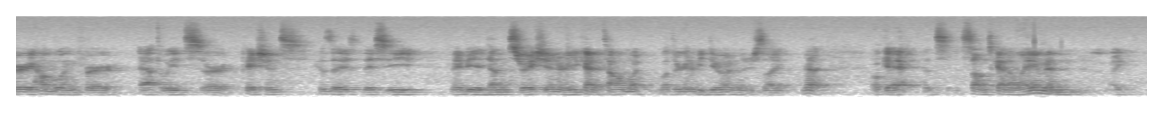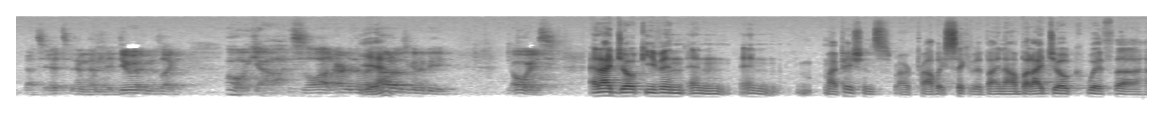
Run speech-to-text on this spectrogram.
very humbling for athletes or patients because they, they see maybe a demonstration or you kind of tell them what, what they're going to be doing and they're just like, yeah, okay, that's, it sounds kind of lame and like that's it. And then they do it and it's like, oh yeah, this is a lot harder than I thought it was going to be. Always. And I joke even, and and my patients are probably sick of it by now, but I joke with uh,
